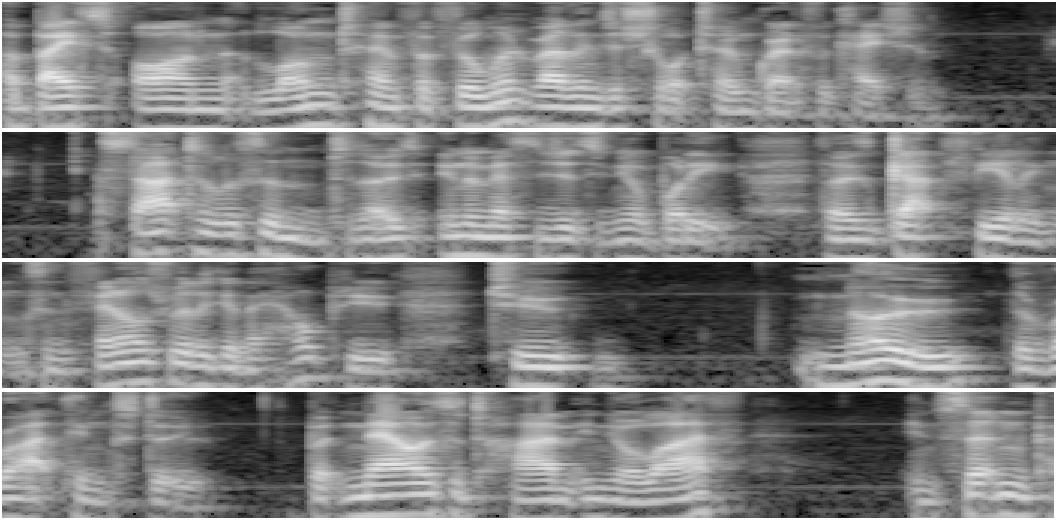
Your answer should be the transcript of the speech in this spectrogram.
are based on long term fulfillment rather than just short term gratification. Start to listen to those inner messages in your body, those gut feelings, and Fennel's really going to help you to know the right thing to do. But now is the time in your life, in certain p-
